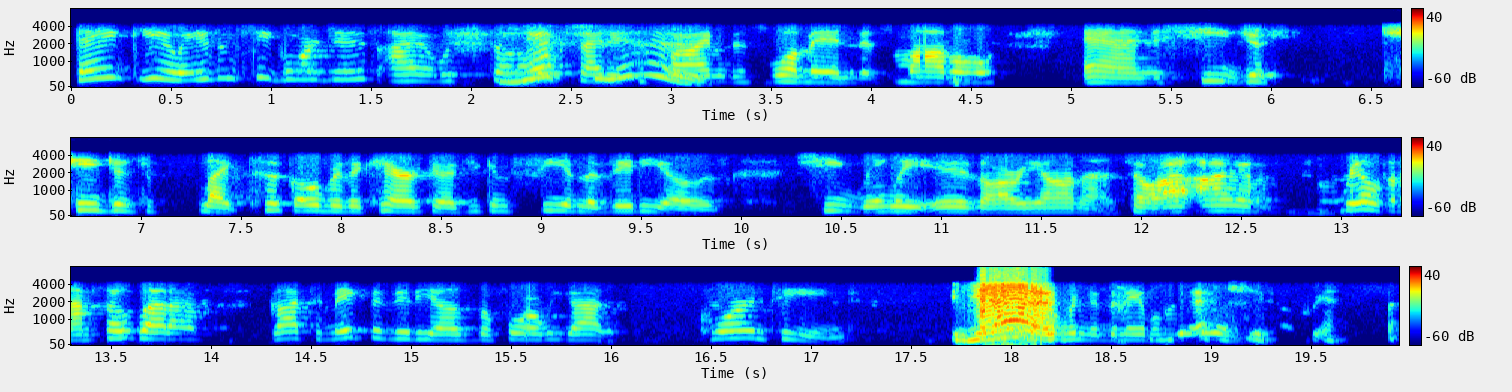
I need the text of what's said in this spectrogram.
Thank you. Isn't she gorgeous? I was so Yes, excited to find this woman, this model, and she just she just like took over the character. As you can see in the videos, she really is Arianna. So I, I am thrilled, and I'm so glad I got to make the videos before we got quarantined. Yes. I wouldn't have been able to do it.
